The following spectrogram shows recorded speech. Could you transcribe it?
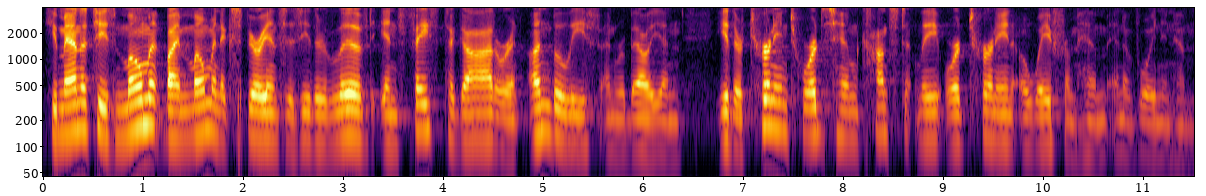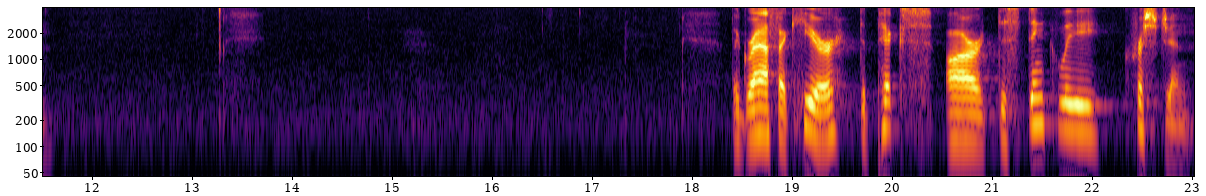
Humanity's moment by moment experience is either lived in faith to God or in unbelief and rebellion either turning towards Him constantly or turning away from Him and avoiding Him. The graphic here depicts our distinctly Christian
